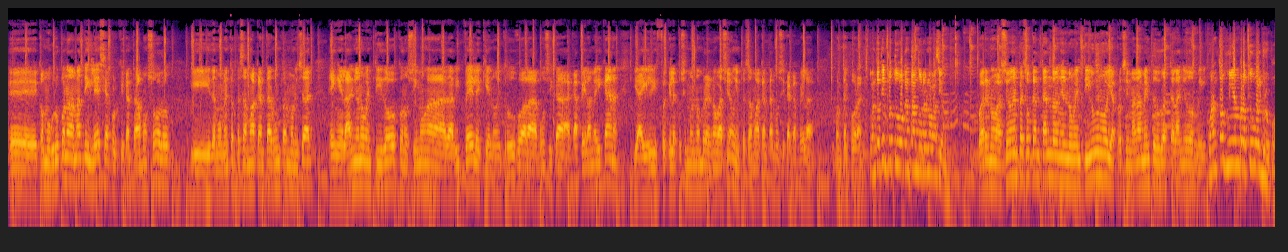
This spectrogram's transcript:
eh, como grupo nada más de iglesia porque cantábamos solos y de momento empezamos a cantar junto a armonizar. En el año 92 conocimos a David Vélez, quien nos introdujo a la música a capela americana y ahí fue que le pusimos el nombre Renovación y empezamos a cantar música a capela contemporánea. ¿Cuánto tiempo estuvo cantando Renovación? Pues Renovación empezó cantando en el 91 y aproximadamente duró hasta el año 2000. ¿Cuántos miembros tuvo el grupo?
